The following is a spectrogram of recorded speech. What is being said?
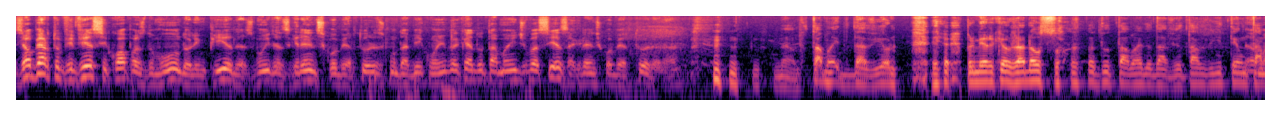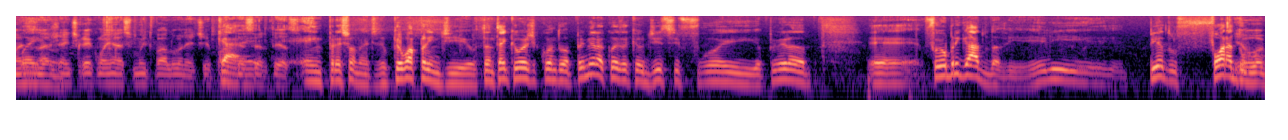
Zé Alberto, vivesse Copas do Mundo, Olimpíadas, muitas grandes coberturas com Davi Coimbra, que é do tamanho de vocês, a grande cobertura, né? Não, do tamanho do Davi. eu Primeiro que eu já não sou do tamanho do Davi. O Davi tem um Não, tamanho. Mas a gente reconhece muito valor em ti, pode Cara, ter certeza. é, é impressionante. O que eu aprendi, eu- tanto é que hoje, quando a primeira coisa que eu disse foi. A primeira. é, foi obrigado, Davi. Ele. Pedro, fora do,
